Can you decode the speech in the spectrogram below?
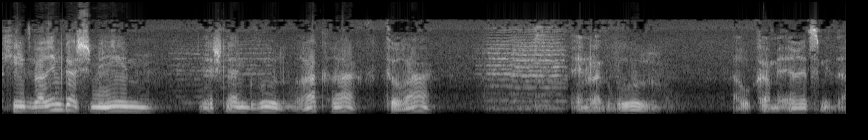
כי דברים גשמיים יש להם גבול, רק רק, תורה אין לה גבול. ארוכה מארץ מידה.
